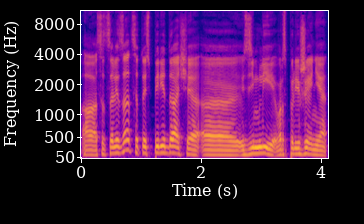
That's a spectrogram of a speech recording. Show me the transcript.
А, социализация, то есть передача э, земли в распоряжение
